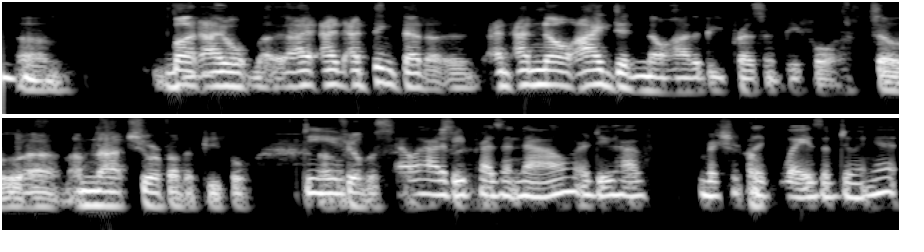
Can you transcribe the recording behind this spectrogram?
Mm-hmm. But I don't. I I think that uh, I, I, know I didn't know how to be present before, so uh, I'm not sure if other people do uh, you feel this. Know how to be present now, or do you have rich um, like ways of doing it?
